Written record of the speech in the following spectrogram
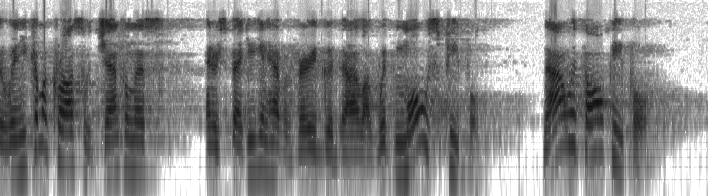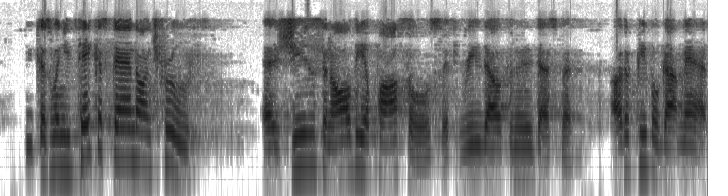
So when you come across with gentleness and respect, you can have a very good dialogue with most people. Not with all people. Because when you take a stand on truth, as Jesus and all the apostles, if you read out the New Testament, other people got mad.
